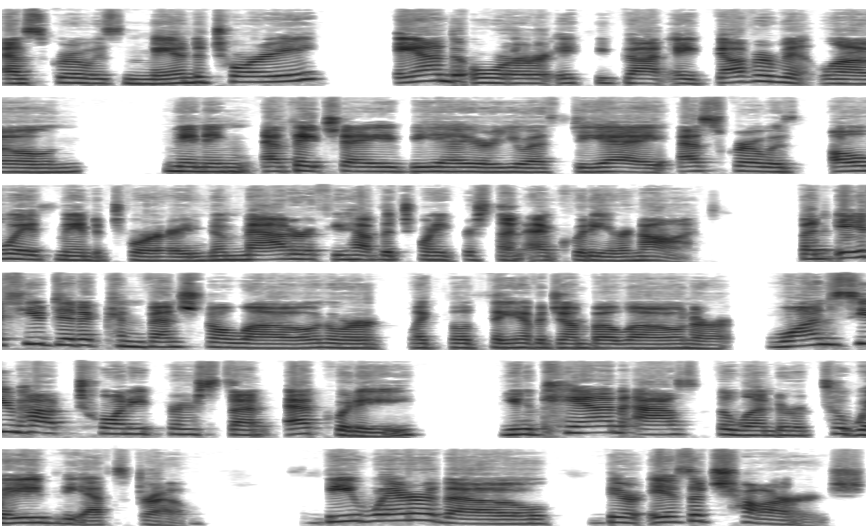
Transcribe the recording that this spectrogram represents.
escrow is mandatory. And or if you've got a government loan, meaning FHA, VA, or USDA, escrow is always mandatory, no matter if you have the 20% equity or not. But if you did a conventional loan or like let's say you have a jumbo loan or once you have 20% equity, you can ask the lender to waive the escrow. Beware though, there is a charge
